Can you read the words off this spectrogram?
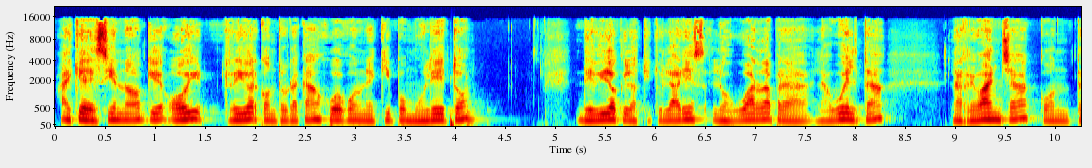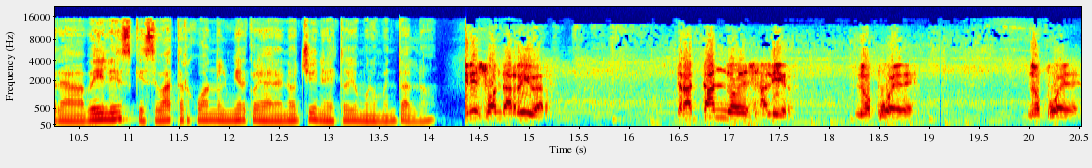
Hay que decir ¿no? que hoy River contra Huracán jugó con un equipo muleto debido a que los titulares los guarda para la vuelta, la revancha contra Vélez que se va a estar jugando el miércoles a la noche en el Estadio Monumental. ¿no? En eso anda River, tratando de salir. No puede, no puede.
